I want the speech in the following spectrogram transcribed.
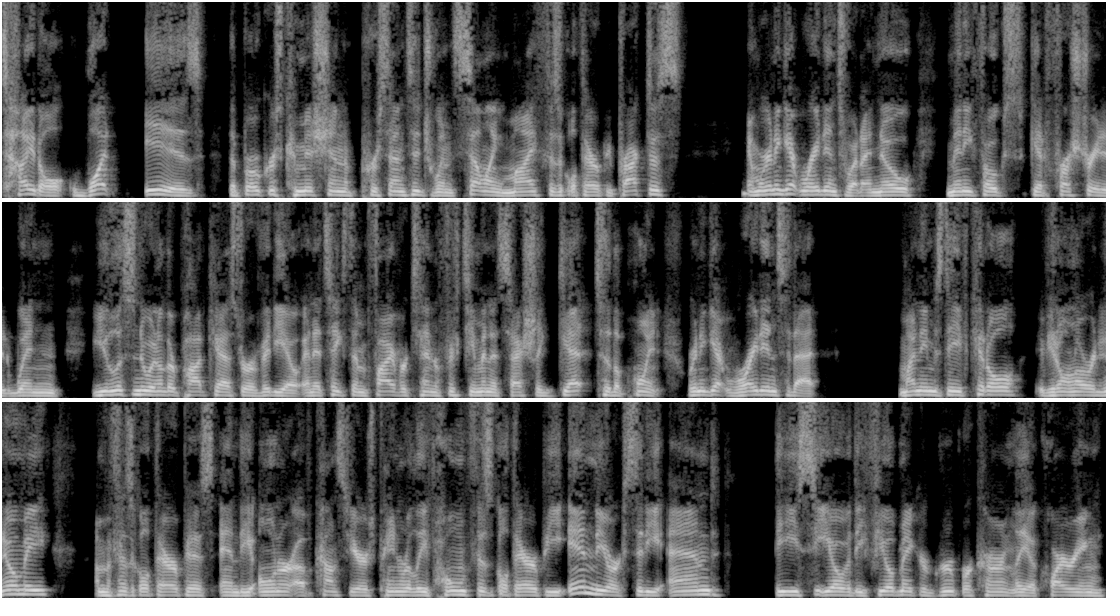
title What is the broker's commission percentage when selling my physical therapy practice? And we're going to get right into it. I know many folks get frustrated when you listen to another podcast or a video and it takes them five or 10 or 15 minutes to actually get to the point. We're going to get right into that. My name is Dave Kittle. If you don't already know me, I'm a physical therapist and the owner of Concierge Pain Relief Home Physical Therapy in New York City and the CEO of the Fieldmaker Group. We're currently acquiring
